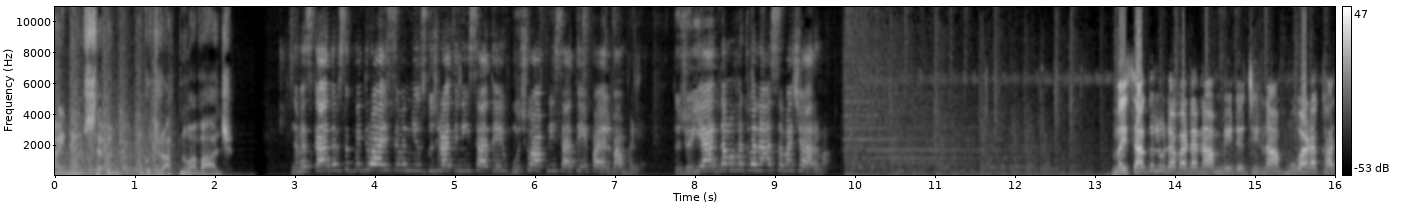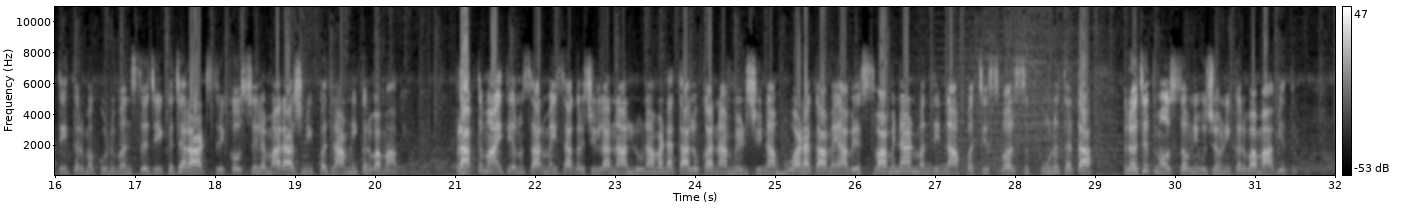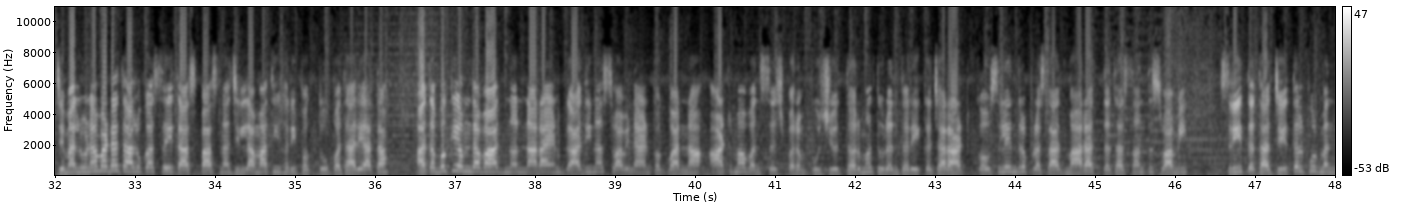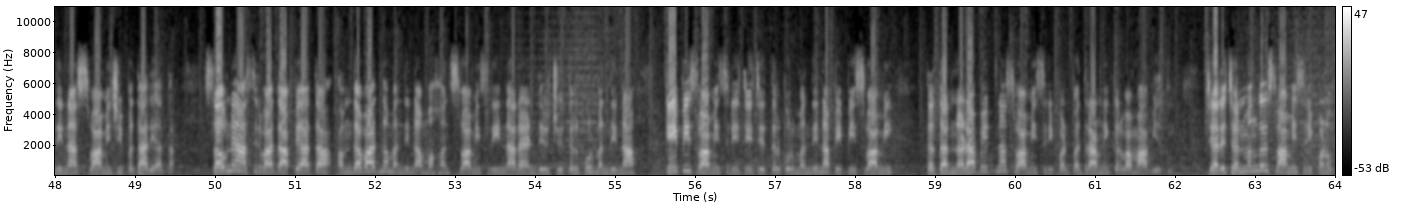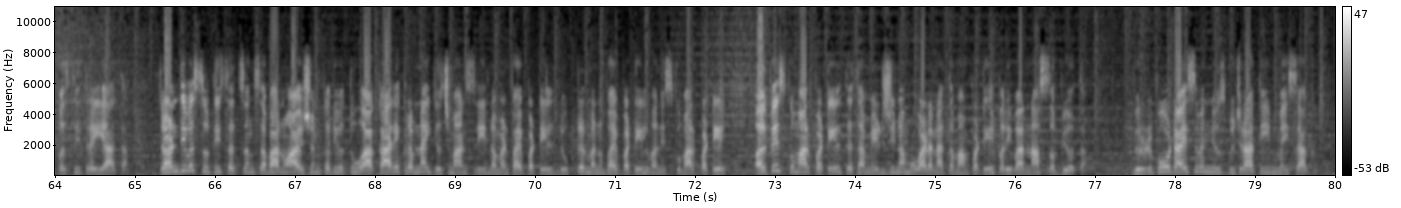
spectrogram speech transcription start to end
સેવન ગુજરાતનો અવાજ. નમસ્કાર દર્શક મિત્રો આઈ સેવન ન્યૂઝ ગુજરાતીની સાથે હું છું આપની સાથે પાયલ બામભણિયા. તો જોઈએ આજના મહત્વના સમાચારમાં. મહીસાગર લુણાવાડાના મેડજીના મુવાડા ખાતે ધર્મકુંડ વંશજ એક હજાર આઠ શ્રી કૌશલ્ય મહારાજની પધરામણી કરવામાં આવી. પ્રાપ્ત માહિતી અનુસાર મહીસાગર જિલ્લાના લુણાવાડા તાલુકાના મેડજીના મુવાડા ગામે આવેલ સ્વામિનારાયણ મંદિરના પચીસ વર્ષ પૂર્ણ થતા રજત મહોત્સવની ઉજવણી કરવામાં આવી હતી, જેમાં લુણાવાડા તાલુકા સહિત આસપાસના જિલ્લામાંથી હરિભક્તો પધાર્યા હતા. આ તબક્કે અમદાવાદ નર નારાયણ, ગાદીના સ્વામિનારાયણ ભગવાનના આઠમા વંશજ પરમ પૂજ્ય ધર્મ ધુરંધર એક હજાર આઠ કૌશલેન્દ્ર પ્રસાદ મહારાજ તથા સંત સ્વામી શ્રી તથા જેતલપુર મંદિરના સ્વામીજી પધાર્યા હતા. સૌને આશીર્વાદ આપ્યા હતા. અમદાવાદના મંદિરના મહંત સ્વામી શ્રી નારાયણદેવ જેતલપુર મંદિરના કેપી સ્વામી શ્રીજી જેતલપુર મંદિરના પીપી સ્વામી તથા નડાબેટના સ્વામી શ્રી પણ પધરામણી કરવામાં આવી હતી. જ્યારે જનમંગલ સ્વામી શ્રી પણ ઉપસ્થિત રહ્યા હતા. ત્રણ દિવસ સુધી સત્સંગ સભાનું આયોજન કર્યું હતું. આ કાર્યક્રમના યજમાન શ્રી રમણભાઈ પટેલ, ડોક્ટર મનુભાઈ પટેલ વનીશકુમાર પટેલ અલ્પેશકુમાર પટેલ તથા મેડજીના મુવાડાના તમામ પટેલ પરિવારના સભ્યો હતા. Bureau report I news Gujarati Mahisagar.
